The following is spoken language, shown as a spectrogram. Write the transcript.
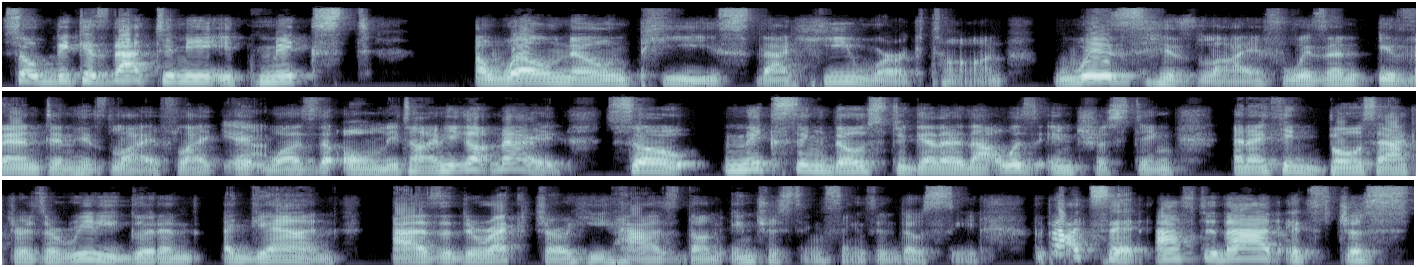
so because that to me it mixed a well-known piece that he worked on with his life with an event in his life like Yeah. it was the only time he got married. So mixing those together that was interesting. And i think both actors are really good. And again as a director he has done interesting things in those scenes but that's it. After that it's just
